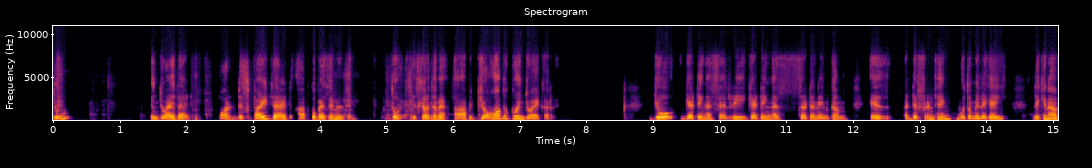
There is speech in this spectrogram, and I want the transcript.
यू इंजॉय दैट और डिस्पाइट दैट आपको पैसे मिलते हैं। तो इसका मतलब है, आप जॉब को इंजॉय कर रहे जो getting a salary getting a certain income is a different thing वो तो मिलेगा ही। लेकिन आप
